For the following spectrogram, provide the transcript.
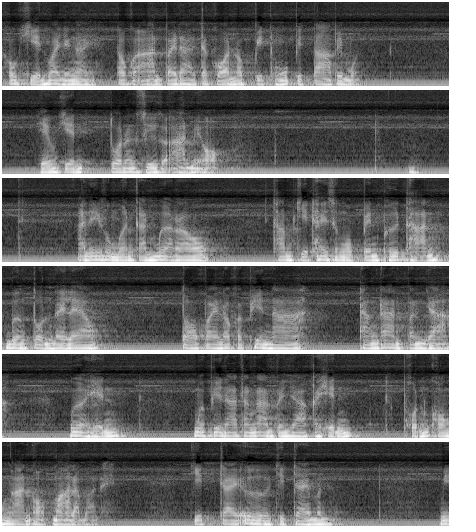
เขาเขียนว่ายังไง เราก็อ่านไปได้ แต่ก่อนเราปิดหูปิดตาไปหมดเห็นเขียนตัวหนังสือก็อ่านไม่ออก อันนี้ก็เหมือนกันเมื่อเราทำจิตให้สงบเป็นพื้นฐานเบื้องต้นได้แล้ว ต่อไปเราก็พิจารณา ทางด้านปัญญา เมื่อเห็นเมื่อพิจารณาทางด้านปัญญาก็เห็นผลของงานออกมาแล้วบ้างจิตใจเออ จิตใจมัน มี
